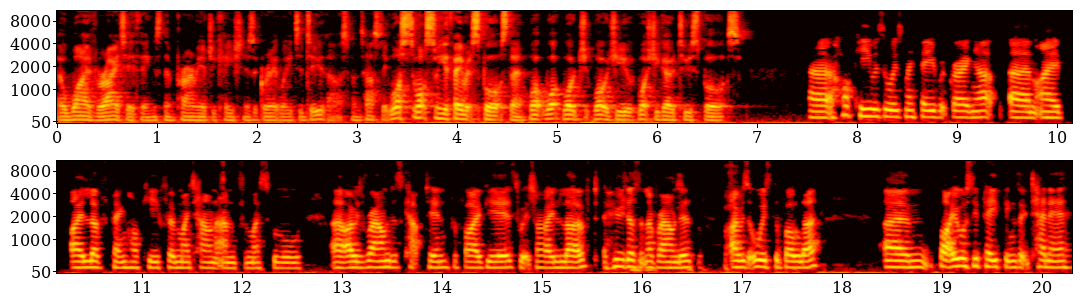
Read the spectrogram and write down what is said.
a wide variety of things. Then primary education is a great way to do that. That's fantastic. What's what's some of your favourite sports then? What what what would you, what would you what's your go to sports? Uh, hockey was always my favourite growing up. Um, I I loved playing hockey for my town and for my school. Uh, I was rounders captain for five years, which I loved. Who doesn't love rounders? I was always the bowler. Um, but I also played things like tennis,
